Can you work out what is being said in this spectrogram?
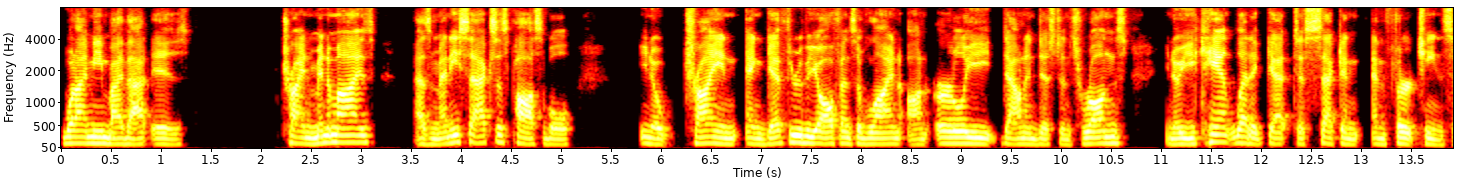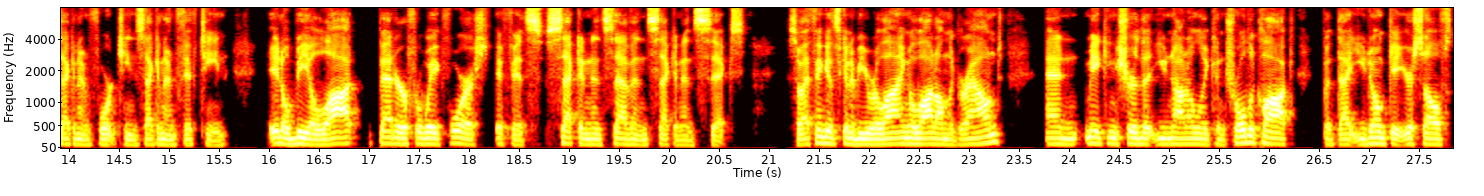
what I mean by that is try and minimize as many sacks as possible. You know, try and, and get through the offensive line on early down and distance runs. You know, you can't let it get to second and 13, second and 14, second and 15. It'll be a lot better for Wake Forest if it's second and seven, second and six. So I think it's going to be relying a lot on the ground and making sure that you not only control the clock, but that you don't get yourself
